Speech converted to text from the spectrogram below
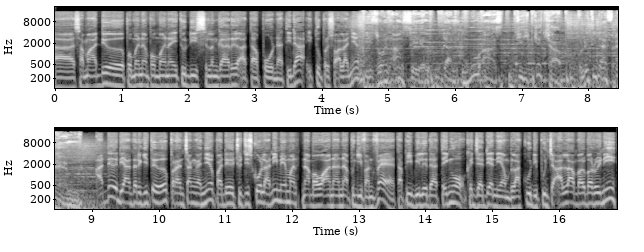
uh, sama ada pemenang-pemenang itu diselenggara ataupun uh, tidak? Itu persoalannya. Izwan Azir dan Muaz di Up Bulletin FM. Ada di antara kita perancangannya pada cuti sekolah ni memang nak bawa anak-anak pergi fun fair. Tapi bila dah tengok kejadian yang berlaku di puncak alam baru-baru ini,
